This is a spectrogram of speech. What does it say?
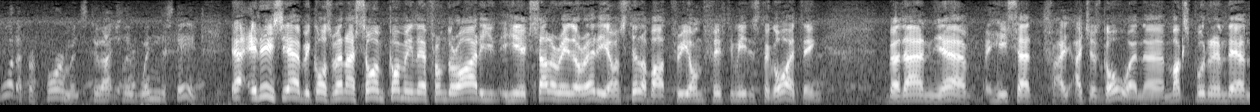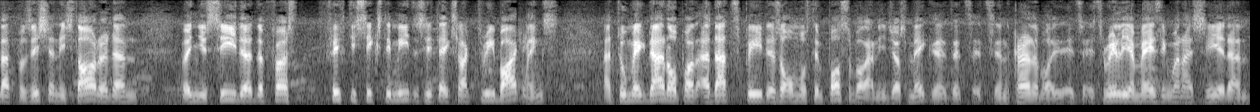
What a performance to actually win the stage. Yeah, it is. Yeah, because when I saw him coming there from the right, he, he accelerated already. I was still about 350 meters to go, I think. But then, yeah, he said, I, I just go. And uh, Max put him there in that position. He started. And when you see the, the first 50, 60 meters, he takes like three bike links. And to make that up at, at that speed is almost impossible. And he just makes it. It's, it's incredible. It's, it's really amazing when I see it. And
